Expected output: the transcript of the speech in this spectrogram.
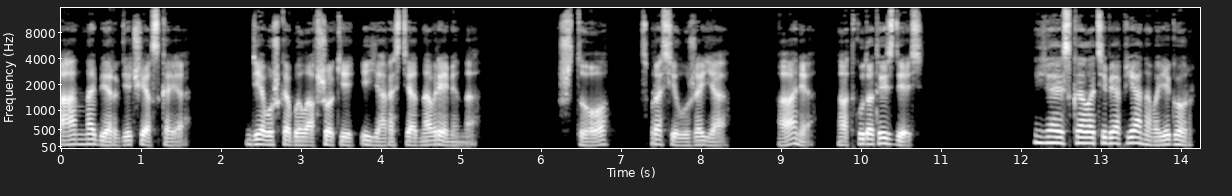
Анна Бергдичевская. Девушка была в шоке и ярости одновременно. «Что?» – спросил уже я. «Аня, откуда ты здесь?» «Я искала тебя пьяного, Егор,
